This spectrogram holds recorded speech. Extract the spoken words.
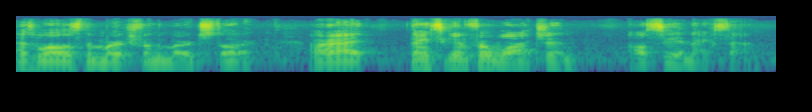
as well as the merch from the merch store. All right, thanks again for watching. I'll see you next time.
